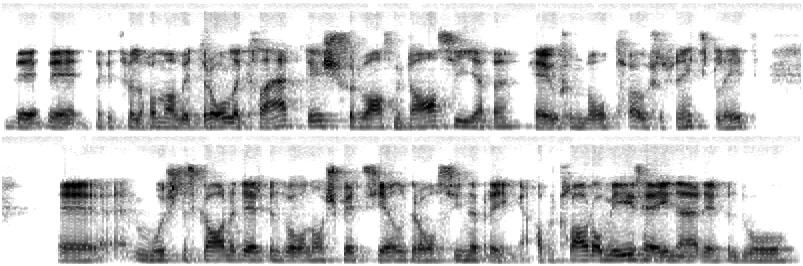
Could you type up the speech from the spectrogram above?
wenn, wenn jetzt vielleicht auch mal, wenn die Rolle geklärt ist, für was wir da sind, eben, helfen im Notfall fürs Mitglied, äh, musst das gar nicht irgendwo noch speziell gross reinbringen. Aber klar, auch wir haben irgendwo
